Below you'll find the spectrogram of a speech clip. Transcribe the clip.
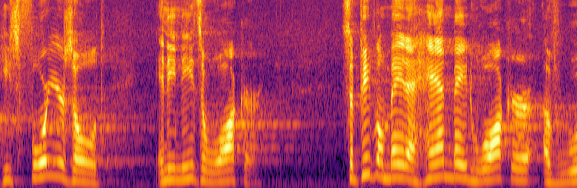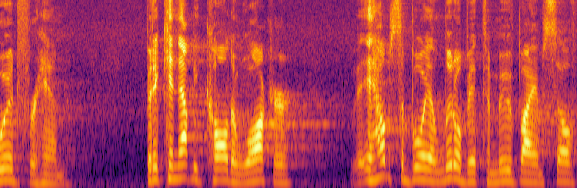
He's four years old and he needs a walker. Some people made a handmade walker of wood for him, but it cannot be called a walker. It helps the boy a little bit to move by himself,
